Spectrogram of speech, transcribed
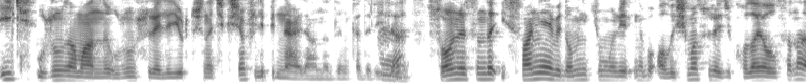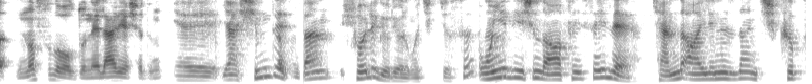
ilk uzun zamanlı, uzun süreli yurt dışına çıkışım Filipinler'de anladığım kadarıyla. Evet. Sonrasında İspanya ve Dominik Cumhuriyeti'ne bu alışma süreci kolay olsa da nasıl oldu? Neler yaşadın? Ee, yani şimdi ben şöyle görüyorum açıkçası. 17 yaşında AFS ile kendi ailenizden çıkıp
